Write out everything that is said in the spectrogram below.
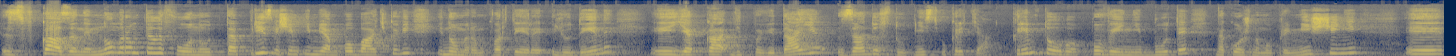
з вказаним номером телефону та прізвищем ім'ям по батькові і номером квартири людини, е, яка відповідає за доступність укриття. Крім того, повинні бути на кожному приміщенні е,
